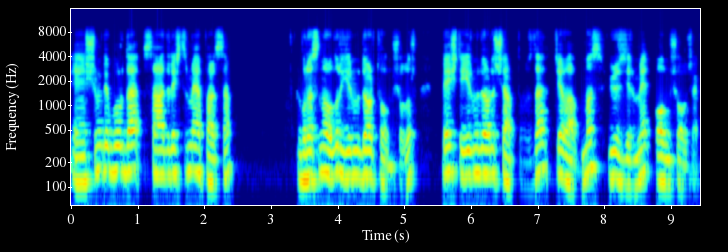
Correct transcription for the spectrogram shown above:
Ee, şimdi burada sadeleştirme yaparsam burası ne olur? 24 olmuş olur. 5 ile 24'ü çarptığımızda cevabımız 120 olmuş olacak.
